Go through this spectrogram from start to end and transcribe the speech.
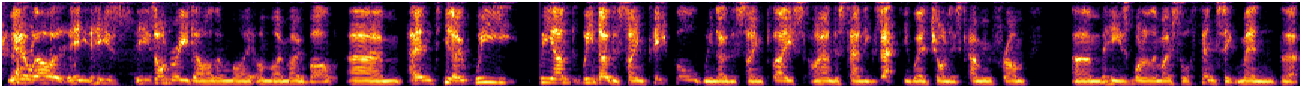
yeah, well, he, he's he's on Redal on my on my mobile, um, and you know we we un- we know the same people, we know the same place. I understand exactly where John is coming from. Um, he's one of the most authentic men that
